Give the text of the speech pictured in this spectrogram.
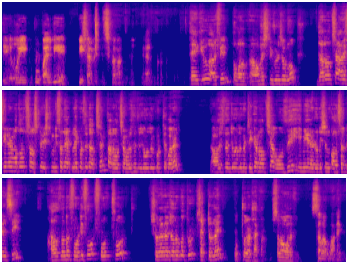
যে ওই প্রোফাইল নিয়ে ভিসা ম্যানেজ করা। Thank you Arifin. তোমার অনেস্ট জন্য। যারা হচ্ছে আরিফিনের মতো সংশ্লিষ্ট অ্যাপ্লাই করতে যাচ্ছেন, তারা হচ্ছে আমাদের সাথে যোগাযোগ করতে পারেন। আমাদের সাথে যোগাযোগের ঠিকানা হচ্ছে ওজি ইমিয়ান education consultancy house number forty four four four সোনাগা জনপদ road sector nine Uttara, Dhaka. সালাম আলাইকুম সালাম আলাইকুম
